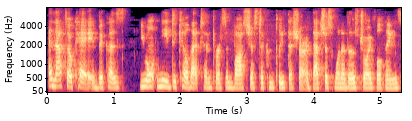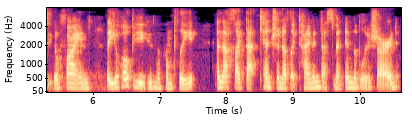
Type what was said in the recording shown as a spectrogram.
and that's okay because you won't need to kill that ten person boss just to complete the shard. That's just one of those joyful things that you'll find that you hope you can complete, and that's like that tension of like time investment in the blue shard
